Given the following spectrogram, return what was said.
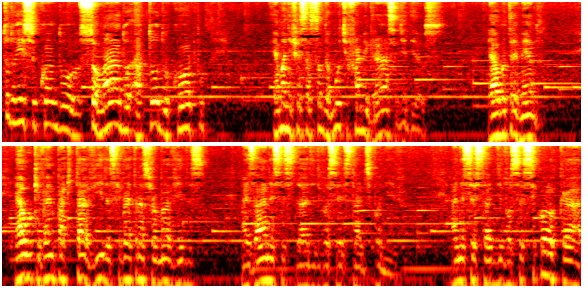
tudo isso, quando somado a todo o corpo, é manifestação da multiforme graça de Deus. É algo tremendo. É algo que vai impactar vidas, que vai transformar vidas. Mas há necessidade de você estar disponível a necessidade de você se colocar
